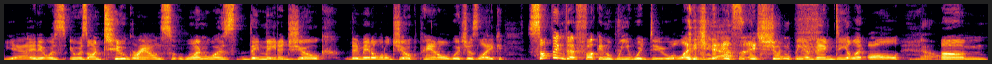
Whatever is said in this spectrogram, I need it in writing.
Yeah, and it was it was on two grounds. One was they made a joke. They made a little joke panel which is like something that fucking we would do. Like Yeah. it's it shouldn't be a big deal at all. No. Um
